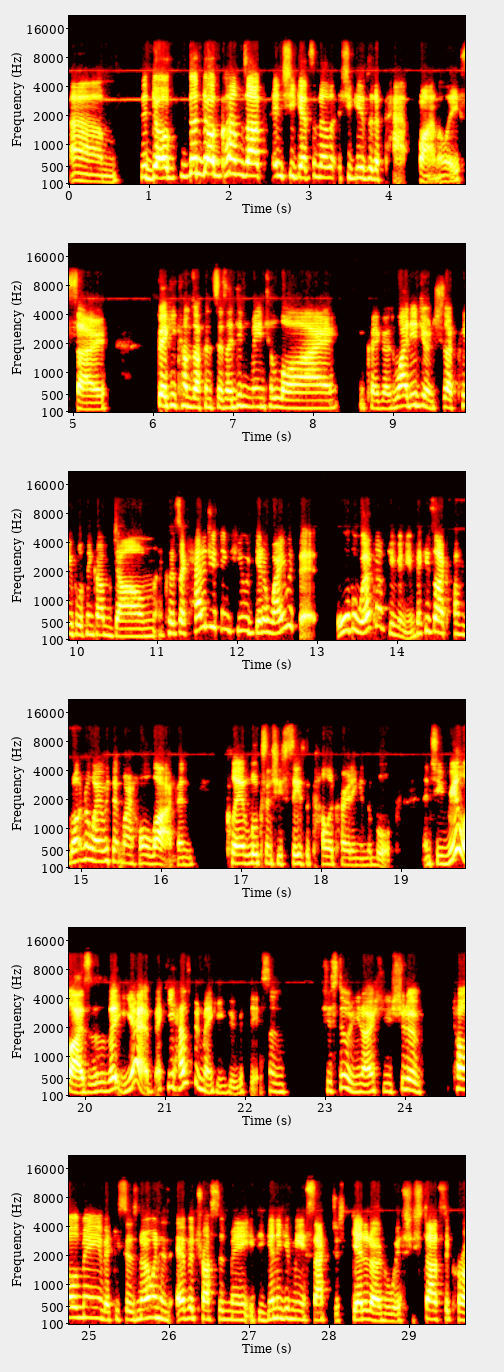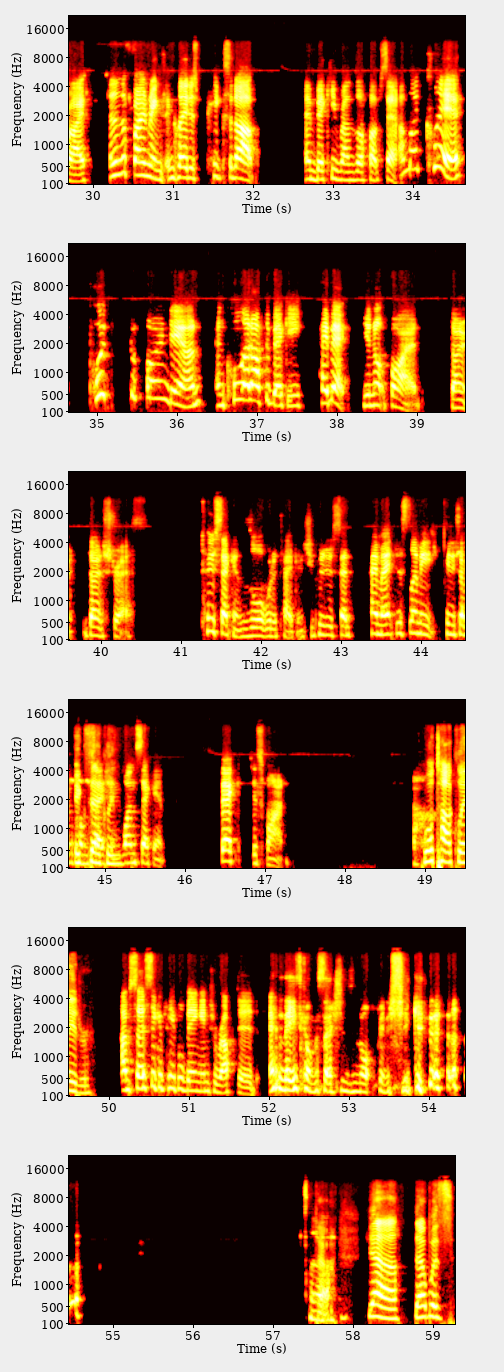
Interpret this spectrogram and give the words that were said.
Um, the dog, the dog comes up and she gets another. She gives it a pat finally. So Becky comes up and says, "I didn't mean to lie." And Claire goes, "Why did you?" And she's like, "People think I'm dumb." And Claire's like, "How did you think you would get away with it? All the work I've given you." Becky's like, "I've gotten away with it my whole life." And Claire looks and she sees the color coding in the book, and she realizes that yeah, Becky has been making do with this, and she's still, you know, she should have told me. Becky says, No one has ever trusted me. If you're going to give me a sack, just get it over with. She starts to cry. And then the phone rings and Claire just picks it up and Becky runs off upset. I'm like, Claire, put the phone down and call out after Becky. Hey, Beck, you're not fired. Don't don't stress. Two seconds is all it would have taken. She could have just said, Hey, mate, just let me finish up a conversation. Exactly. One second. Beck, it's fine. We'll talk later. I'm so sick of people being interrupted and these conversations not finishing. Yeah. Ah. Yeah, that was.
